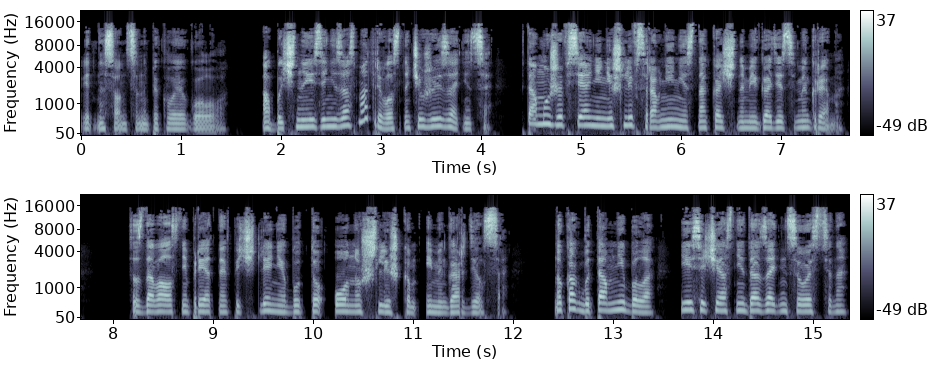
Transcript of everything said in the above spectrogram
Видно, солнце напекло ее голову. Обычно Изи не засматривалась на чужие задницы. К тому же все они не шли в сравнении с накачанными ягодицами Грэма. Создавалось неприятное впечатление, будто он уж слишком ими гордился. Но как бы там ни было, ей сейчас не до задницы Остина.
